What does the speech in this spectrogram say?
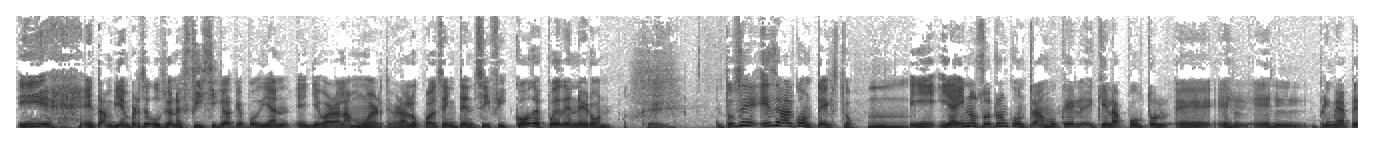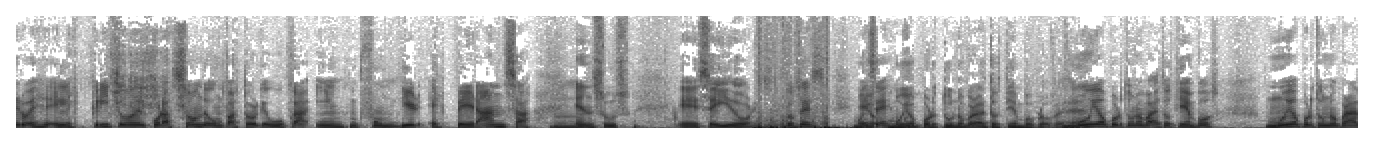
Y eh, también persecuciones físicas que podían eh, llevar a la muerte, ¿verdad? Lo cual se intensificó después de Nerón. Ok. Entonces, ese era el contexto. Mm. Y, y ahí nosotros encontramos que el, que el apóstol, eh, es el, primer Pedro, es el escrito del corazón de un pastor que busca infundir esperanza Mm. en sus eh, seguidores. Entonces, Muy, ese es muy oportuno para estos tiempos, profe. ¿eh? muy oportuno para estos tiempos, muy oportuno para,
